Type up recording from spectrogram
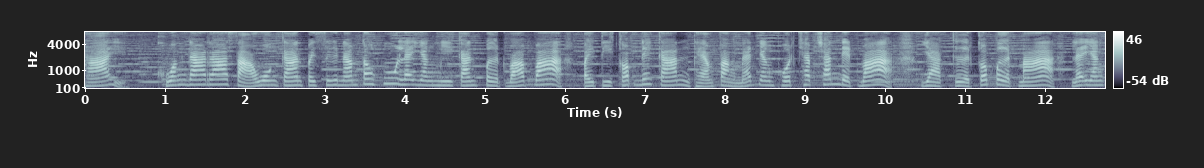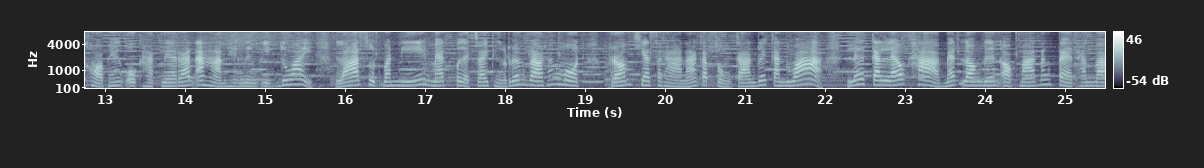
ชาย ควงดาราสาววงการไปซื้อน้ำเต้าหู้และยังมีการเปิดวาร์ปว่า ไปตีกอล์ฟด้วยกัน แถมฝั่งแมทยังโพสต์แคปชั่นเด็ดว่า อยากเกิดก็เปิดมา และยังขอเพลงอกหักในร้านอาหารแห่งหนึ่งอีกด้วย ล่าสุดวันนี้แมทเปิดใจถึงเรื่องราวทั้งหมด พร้อมเคลียร์สถานะกับสงการด้วยกันว่า เลิกกันแล้วค่ะแมทลองเดินออกมาตั้งแต่ธันวา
